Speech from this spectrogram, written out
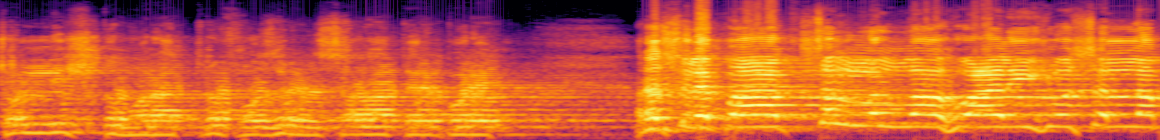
চল্লিশতম রাত্র ফজরের সালাতের পরে রসুল পাক সাল্লাল্লাহু আলাইহি ওয়াসাল্লাম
